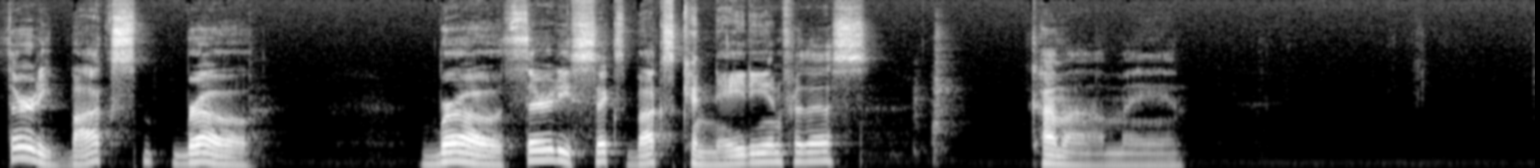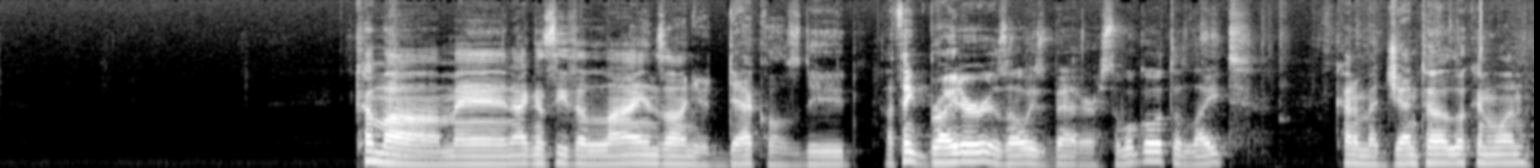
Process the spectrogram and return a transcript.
30 bucks? Bro, Bro, 36 bucks Canadian for this? Come on, man. Come on, man. I can see the lines on your decals, dude. I think brighter is always better. So we'll go with the light, kind of magenta looking one.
